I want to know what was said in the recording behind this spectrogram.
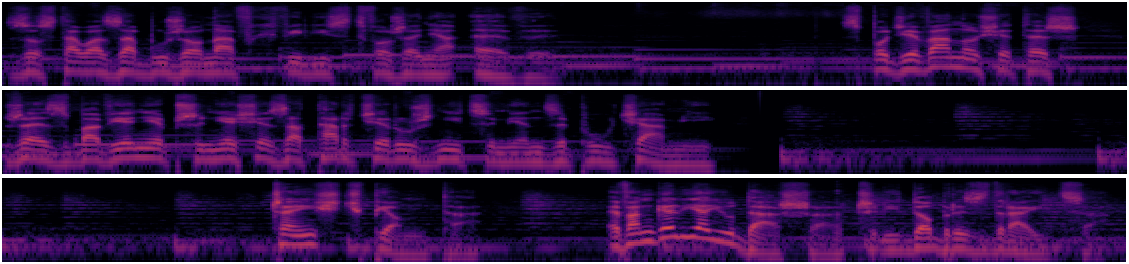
została zaburzona w chwili stworzenia Ewy. Spodziewano się też, że zbawienie przyniesie zatarcie różnicy między płciami. Część piąta. Ewangelia Judasza, czyli dobry zdrajca.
